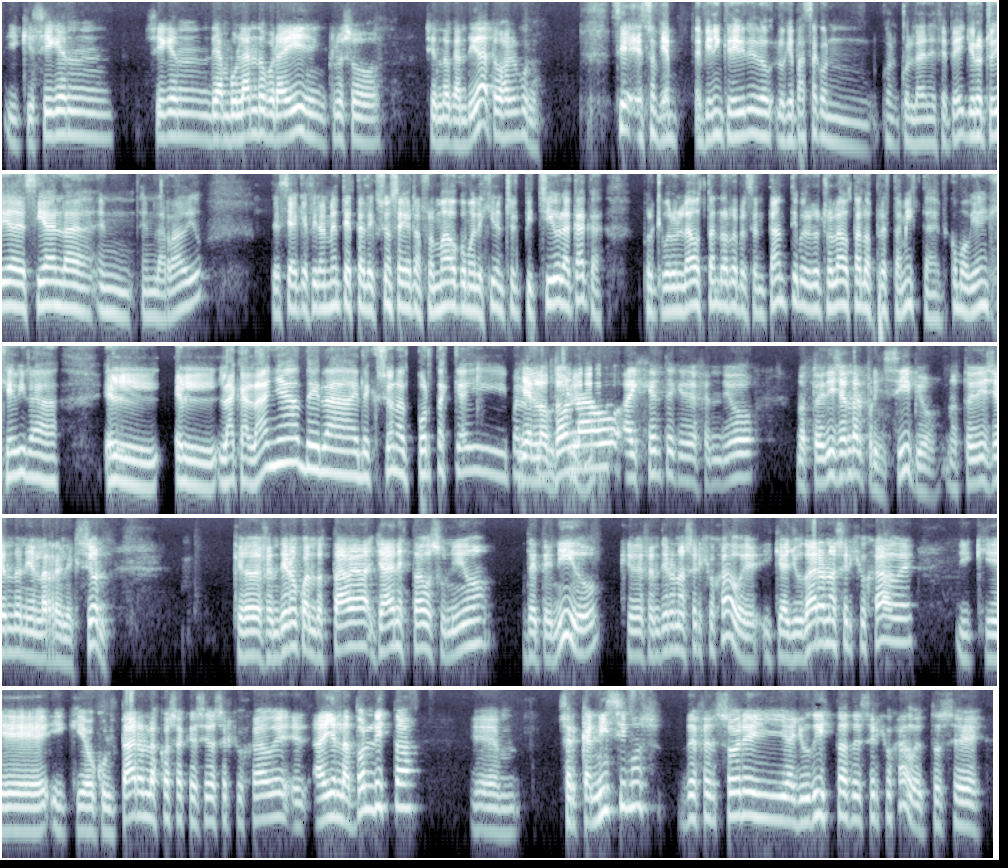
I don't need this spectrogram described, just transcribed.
y que siguen, siguen deambulando por ahí, incluso siendo candidatos algunos. Sí, eso es bien, es bien increíble lo, que pasa con, la NFP. Yo el otro día decía en la, en, la radio, decía que finalmente esta elección se había transformado como elegir entre el pichillo y la caca, porque por un lado están los representantes y por el otro lado están los prestamistas. Es como bien heavy la, el, la calaña de la elección a puertas que hay. Para y en los dos lados hay gente que defendió, no estoy diciendo al principio, no estoy diciendo ni en la reelección, que lo defendieron cuando estaba ya en Estados Unidos detenido, que defendieron a Sergio Jadwe y que ayudaron a Sergio Jadwe y que, y que ocultaron las cosas que decía Sergio Jadwe. Eh, hay en las dos listas eh, cercanísimos defensores y ayudistas de Sergio Jadwe. Entonces,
